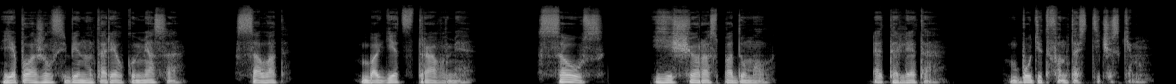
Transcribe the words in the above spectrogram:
Я положил себе на тарелку мясо, салат, багет с травами, соус еще раз подумал. Это лето будет фантастическим.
